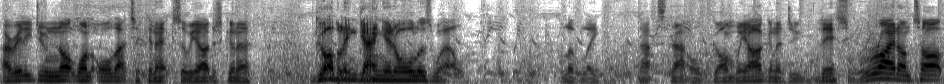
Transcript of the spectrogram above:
I really do not want all that to connect. So we are just gonna goblin gang it all as well. Lovely. That's that all gone. We are gonna do this right on top.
